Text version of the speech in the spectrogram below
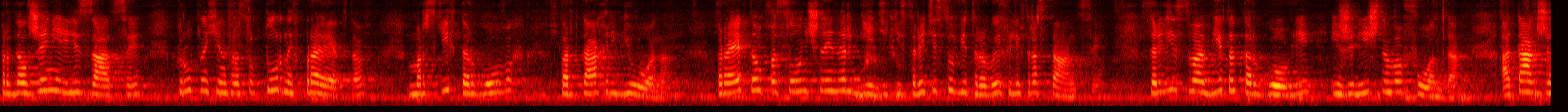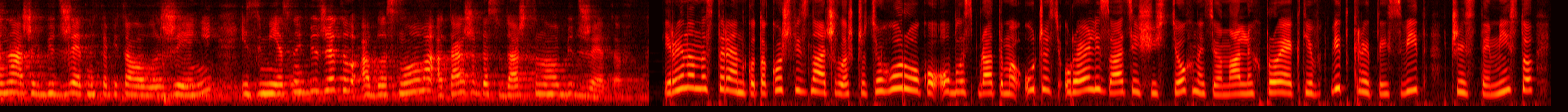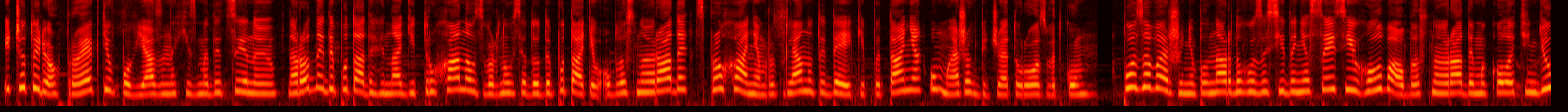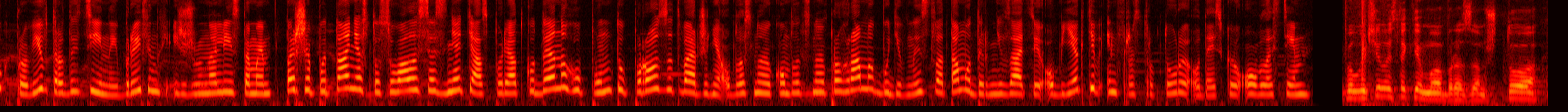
продолжение реализации крупных инфраструктурных проектов в морских торговых портах региона, проектов по солнечной энергетике, строительству ветровых электростанций, строительство объектов торговли и жилищного фонда, а также наших бюджетных капиталовложений из местных бюджетов, областного, а также государственного бюджетов. Ірина Нестеренко також відзначила, що цього року область братиме участь у реалізації шістьох національних проєктів «Відкритий світ», «Чисте місто» і чотирьох проєктів, пов'язаних із медициною. Народний депутат Геннадій Труханов звернувся до депутатів обласної ради з проханням розглянути деякі питання у межах бюджету розвитку. По завершенню пленарного засідання сесії голова обласної ради Микола Тіндюк провів традиційний брифінг із журналістами. Перше питання стосувалося зняття з порядку денного пункту про затвердження обласної комплексної програми будівництва та модернізації об'єктів інфраструктури Одеської області. Получилось таким образом, что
